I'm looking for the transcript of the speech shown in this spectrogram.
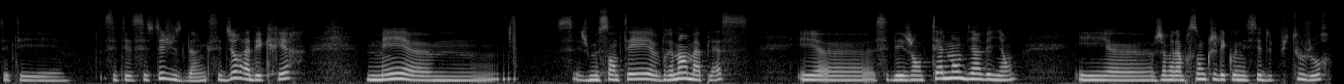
c'était, c'était, c'était juste dingue. C'est dur à décrire, mais je me sentais vraiment à ma place. Et euh, c'est des gens tellement bienveillants. Et euh, j'avais l'impression que je les connaissais depuis toujours.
